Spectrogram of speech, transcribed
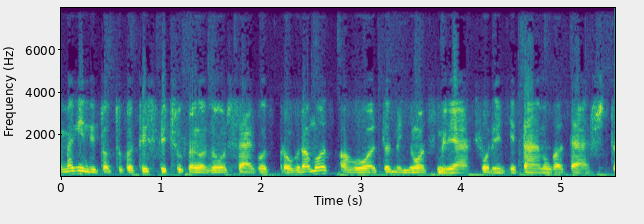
megindítottuk a Tisztítsuk meg az országot programot, ahol több mint 8 milliárd forintnyi támogatást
